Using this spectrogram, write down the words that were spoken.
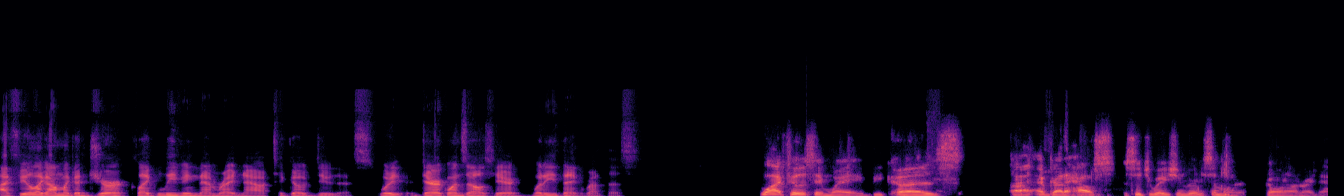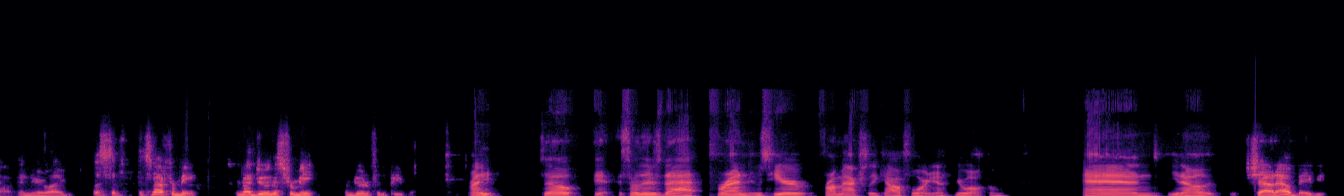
I feel like I'm like a jerk, like leaving them right now to go do this. What Derek Wenzel's here. What do you think about this? Well, I feel the same way because uh, I've got a house situation very similar going on right now. And you're like, listen, it's not for me. I'm not doing this for me. I'm doing it for the people. Right. So, so there's that friend who's here from actually California. You're welcome. And you know, shout out, baby,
